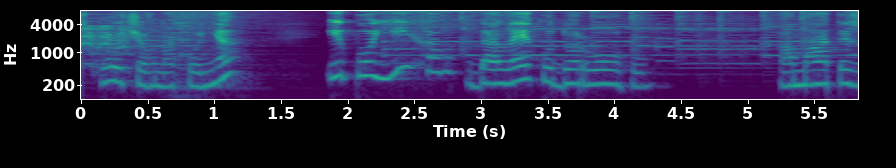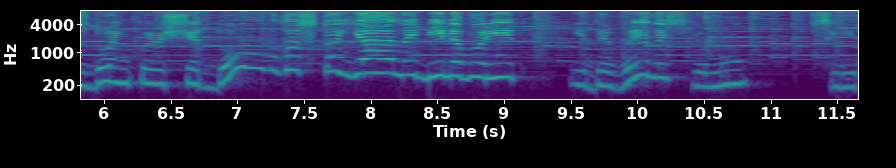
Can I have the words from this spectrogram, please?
Скочив на коня і поїхав в далеку дорогу. А мати з донькою ще довго стояли біля воріт і дивились йому вслід.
